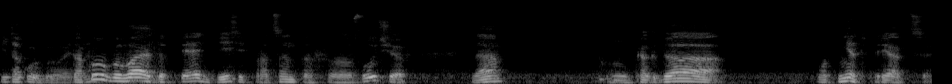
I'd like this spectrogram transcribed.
И такое бывает. Такое да? бывает от 5-10% э, случаев, да, когда вот нет реакции.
